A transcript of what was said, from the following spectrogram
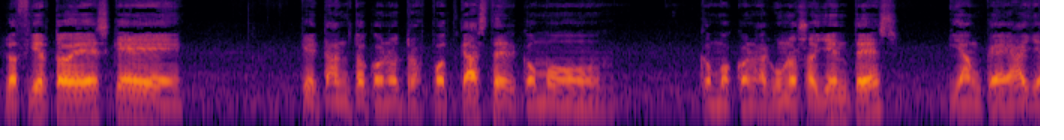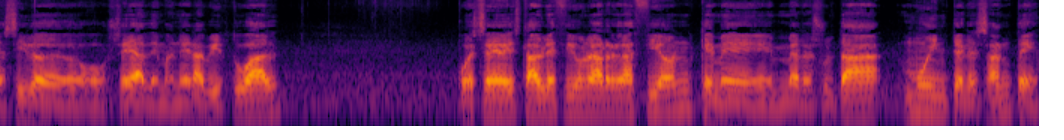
Lo cierto es que, que tanto con otros podcasters como, como con algunos oyentes, y aunque haya sido o sea de manera virtual, pues he establecido una relación que me, me, resulta muy interesante.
